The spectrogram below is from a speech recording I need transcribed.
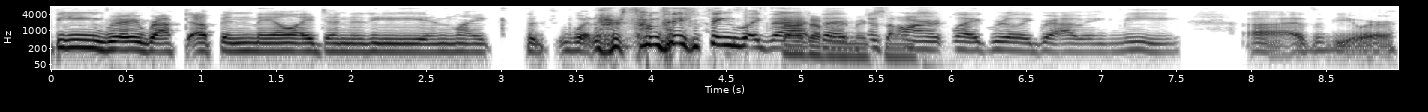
being very wrapped up in male identity and like the, what are some things like that that, that just sense. aren't like really grabbing me uh, as a viewer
